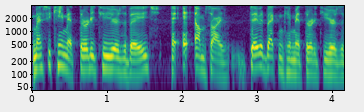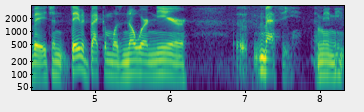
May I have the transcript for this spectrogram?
Messi came at 32 years of age. I, I- I'm sorry, David Beckham came at 32 years of age, and David Beckham was nowhere near uh, Messi. I mean, he,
